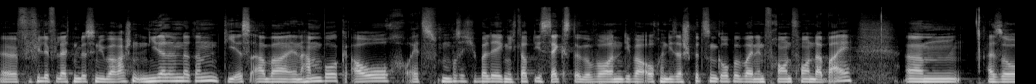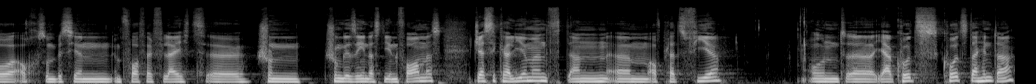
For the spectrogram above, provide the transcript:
äh, für viele vielleicht ein bisschen überraschend, Niederländerin, die ist aber in Hamburg auch, jetzt muss ich überlegen, ich glaube, die ist Sechste geworden, die war auch in dieser Spitzengruppe bei den Frauen vorn dabei. Ähm, also auch so ein bisschen im Vorfeld vielleicht äh, schon, schon gesehen, dass die in Form ist. Jessica Learmonth dann ähm, auf Platz vier und äh, ja, kurz, kurz dahinter,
